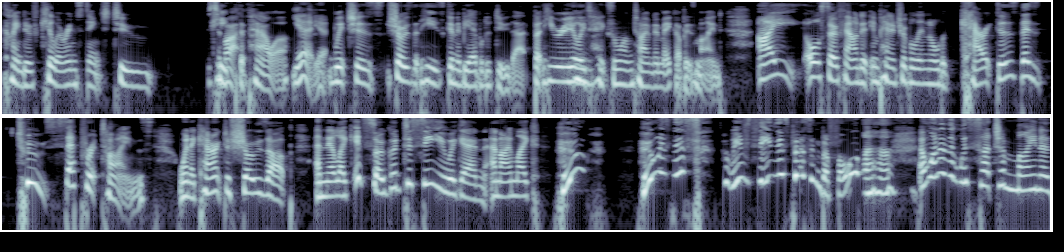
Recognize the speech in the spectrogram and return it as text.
kind of killer instinct to keep the power yeah, yeah. which is shows that he's going to be able to do that. But he really Mm. takes a long time to make up his mind. I also found it impenetrable in all the characters. There's two separate times when a character shows up and they're like it's so good to see you again. And i'm like who? Who is this? We've seen this person before? Uh huh. and one of them was such a minor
